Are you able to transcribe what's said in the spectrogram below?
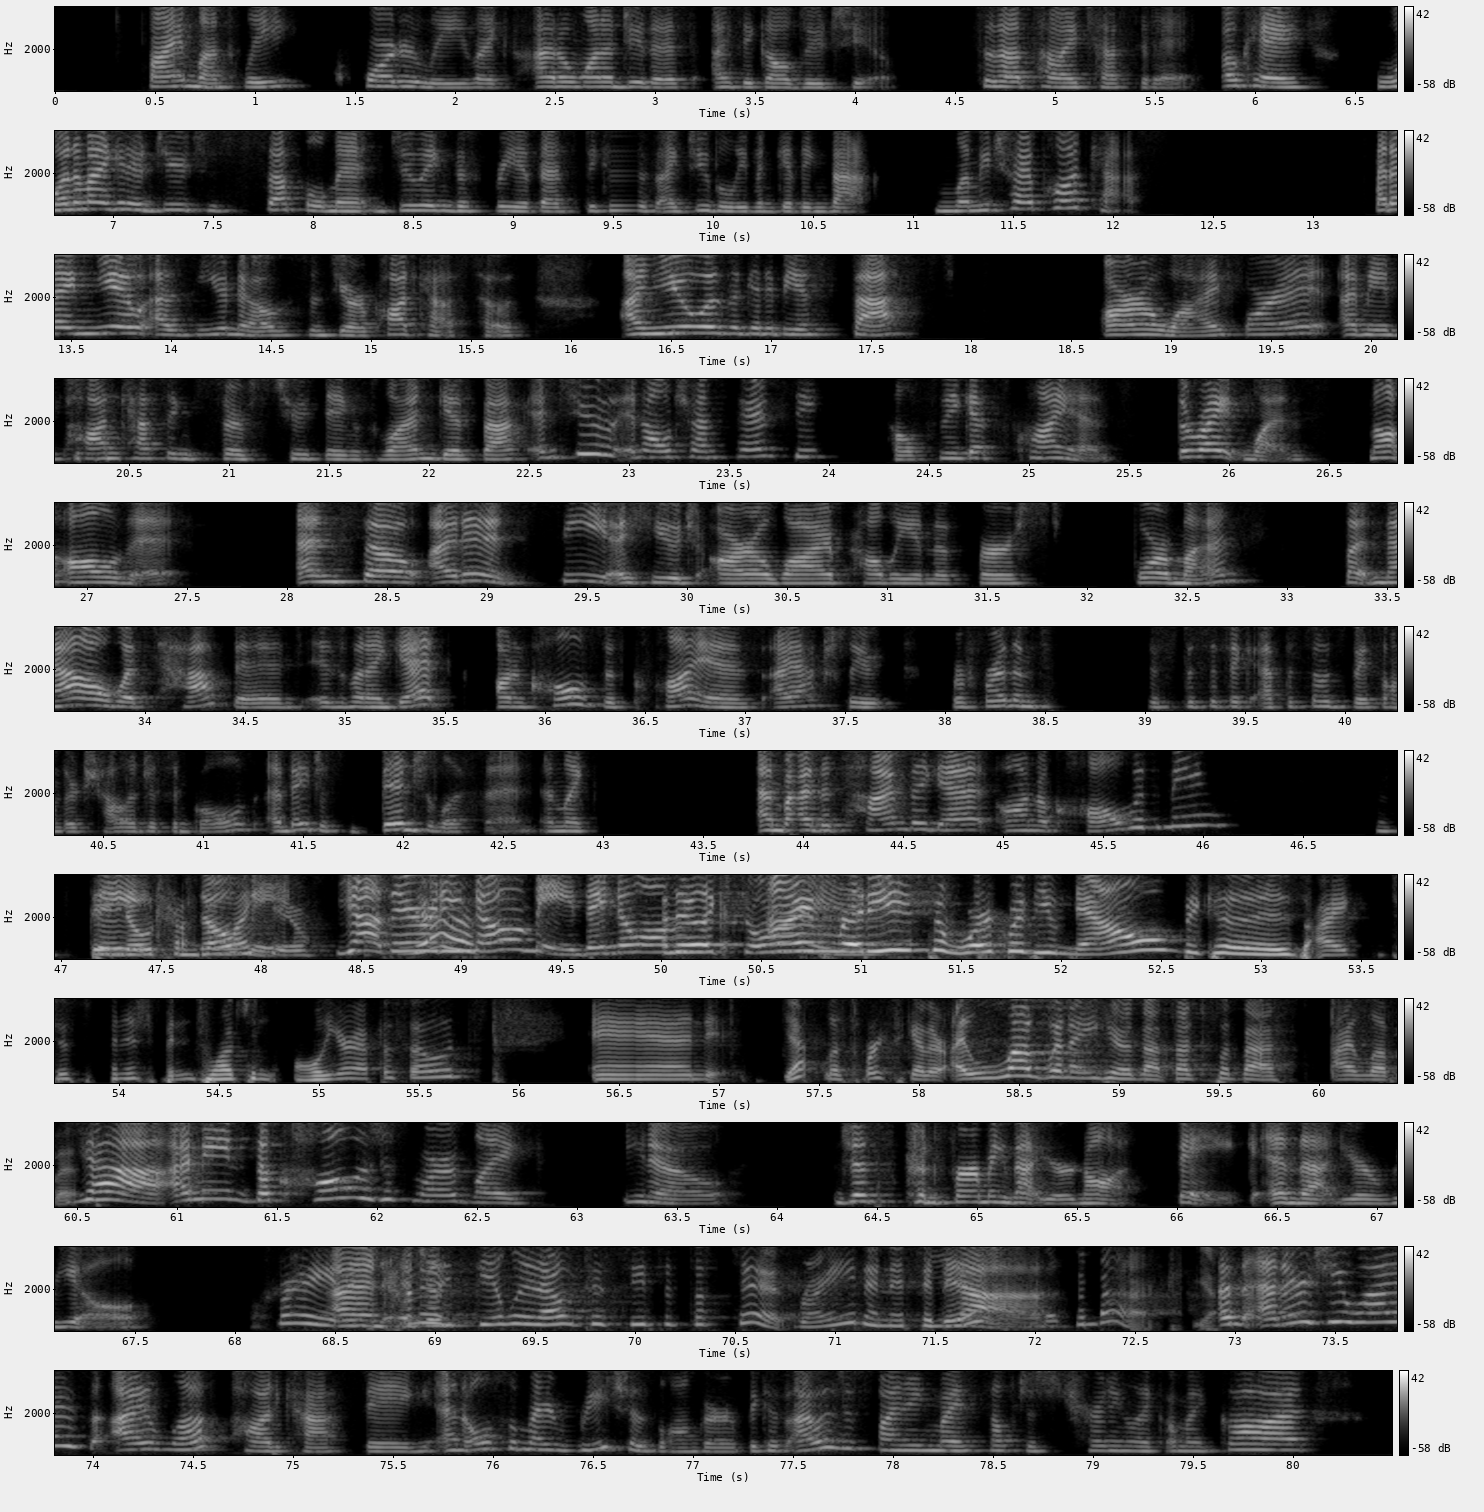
bi-monthly, quarterly. Like I don't want to do this. I think I'll do two. So that's how I tested it. Okay, what am I going to do to supplement doing the free events? Because I do believe in giving back. Let me try a podcast. And I knew, as you know, since you're a podcast host, I knew it wasn't going to be a fast ROI for it. I mean, mm-hmm. podcasting serves two things one, give back, and two, in all transparency, helps me get clients, the right ones, not all of it. And so I didn't see a huge ROI probably in the first four months. But now what's happened is when I get on calls with clients, I actually refer them to specific episodes based on their challenges and goals, and they just binge listen. And like, and by the time they get on a call with me, they, they know, trust, know like you. Yeah, they yeah. already know me. They know all. And they're like, stories. I'm ready to work with you now because I just finished binge watching all your episodes, and yeah, let's work together. I love when I hear that. That's the best. I love it. Yeah, I mean, the call is just more of like, you know, just confirming that you're not fake and that you're real. Right. And, and just feel it out to see if it's a fit, right? And if it yeah. is, come back. Yeah. And energy wise, I love podcasting and also my reach is longer because I was just finding myself just churning like, oh my God,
